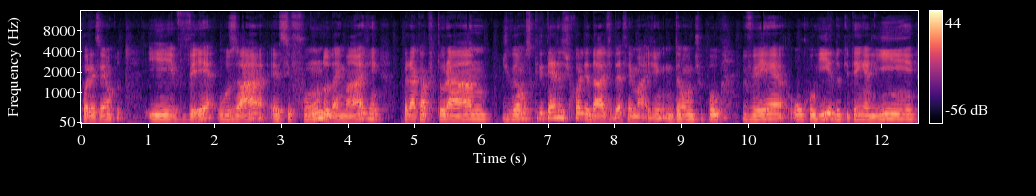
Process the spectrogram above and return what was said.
por exemplo, e ver, usar esse fundo da imagem para capturar, digamos, critérios de qualidade dessa imagem. Então, tipo, ver o ruído que tem ali,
